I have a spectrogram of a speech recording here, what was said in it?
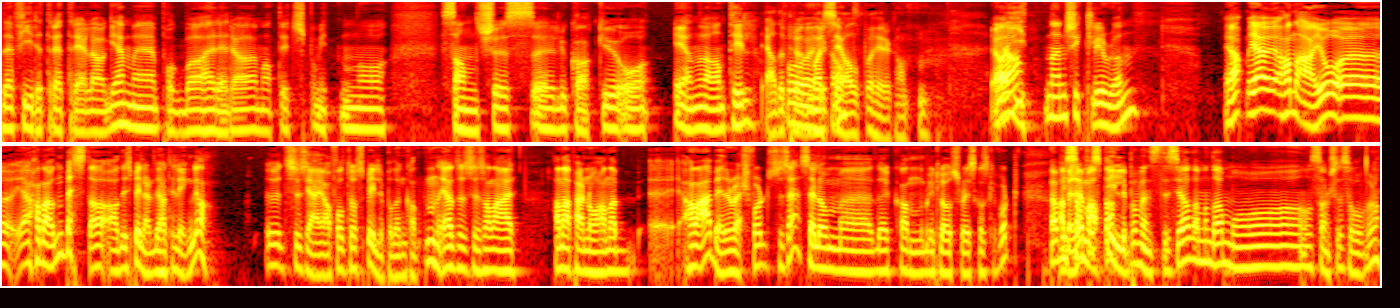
det 4-3-3-laget med Pogba, Herrera, Matic på midten og Sanchez, Lukaku og en eller annen til Jeg hadde på prøvd. Martial på høyrekanten. Jeg har Ja. gitt den en skikkelig run. Ja, jeg, han, er jo, han er jo den beste av de spillerne de har tilgjengelig, da. Syns jeg iallfall, til å spille på den kanten. Jeg syns han er Han er per nå Han er, øh, han er bedre enn Rashford, syns jeg, selv om øh, det kan bli close race ganske fort. Ja, Hvis han får Mata. spille på venstresida, da, men da må Sanchez over, da.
